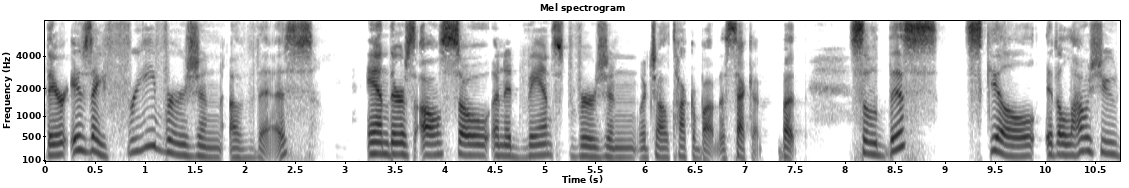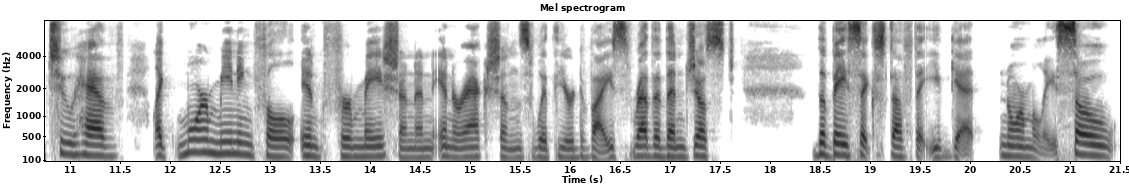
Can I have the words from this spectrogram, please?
there is a free version of this, and there's also an advanced version which I'll talk about in a second. But so this skill it allows you to have like more meaningful information and interactions with your device rather than just the basic stuff that you get normally. So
